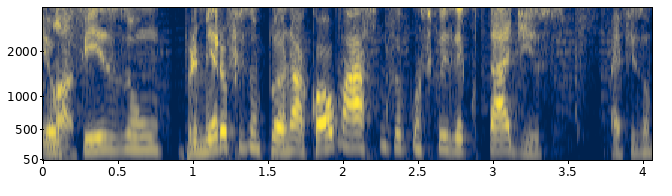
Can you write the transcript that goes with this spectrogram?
eu loss. fiz um... Primeiro eu fiz um plano, ah, qual é o máximo que eu consigo executar disso? Aí fiz um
